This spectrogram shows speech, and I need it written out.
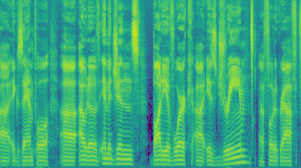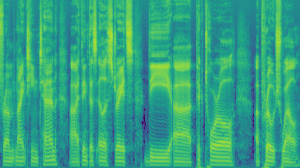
uh, example uh, out of Imogen's body of work uh, is Dream, a photograph from 1910. Uh, I think this illustrates the uh, pictorial approach well.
